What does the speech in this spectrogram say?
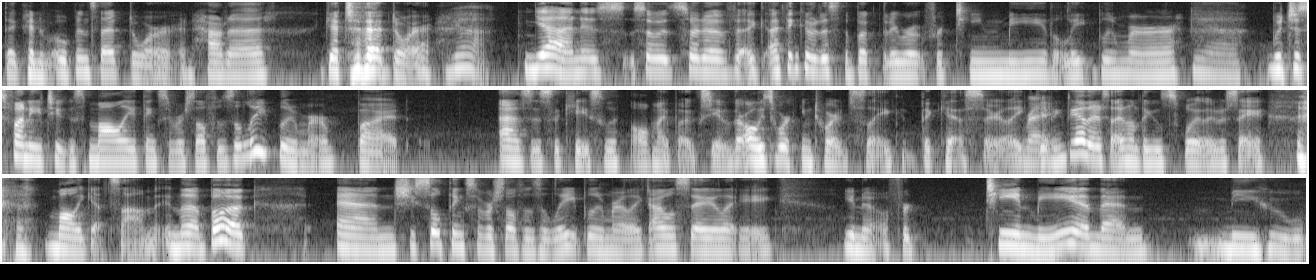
that kind of opens that door and how to get to that door. Yeah. Yeah, and it's so it's sort of I, I think of it as the book that I wrote for teen me, the late bloomer. Yeah. Which is funny too, because Molly thinks of herself as a late bloomer, but as is the case with all my books, you know, they're always working towards like the kiss or like Right. getting together. So I don't think it's a spoiler to say Molly gets some in the book, and she still thinks of herself as a late bloomer. Like I will say, like you know, for teen me, and then me who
